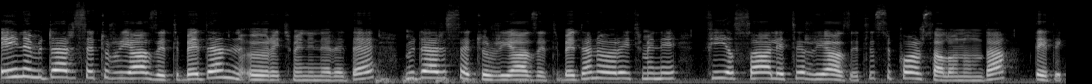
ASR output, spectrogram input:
Eyne müderrisetür riyazeti beden öğretmeni nerede? Müderrisetür riyazeti beden öğretmeni fi saleti riyazeti spor salonunda dedik.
